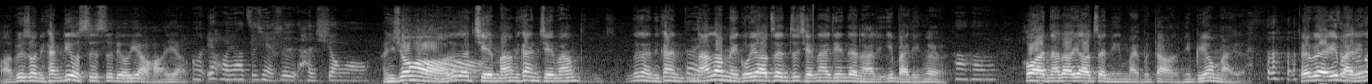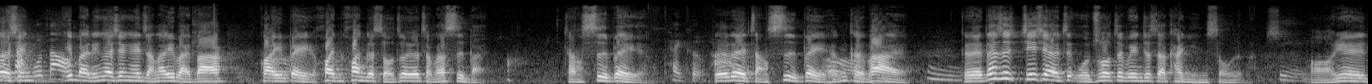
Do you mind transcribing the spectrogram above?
啊，比如说你看六四四六耀华药。嗯，耀华药之前也是很凶哦。很凶哦，那个解盲，你看解盲，那个你看拿到美国药证之前那一天在哪里？一百零二。后来拿到药证你买不到了，你不用买了，对不对？一百零二先一百零二先可以涨到一百八，快一倍。换换个手之后又涨到四百，涨四倍。太可怕。对不对？涨四倍，很可怕哎。嗯。对不对？但是接下来这我说这边就是要看营收了嘛。哦，因为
